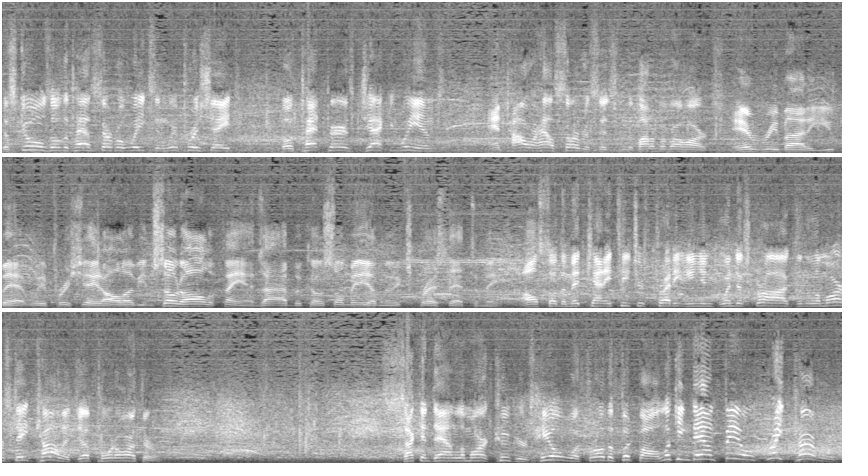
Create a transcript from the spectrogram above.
the schools over the past several weeks, and we appreciate both Pat Parrish, Jackie Williams, and Powerhouse Services from the bottom of our hearts. Everybody, you bet. We appreciate all of you, and so do all the fans, I, because so many of them have expressed that to me. Also, the Mid-County Teachers Credit Union, Gwenda Scroggs, and the Lamar State College of Port Arthur. Second down, La Marque Cougars. Hill will throw the football. Looking downfield, great coverage.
